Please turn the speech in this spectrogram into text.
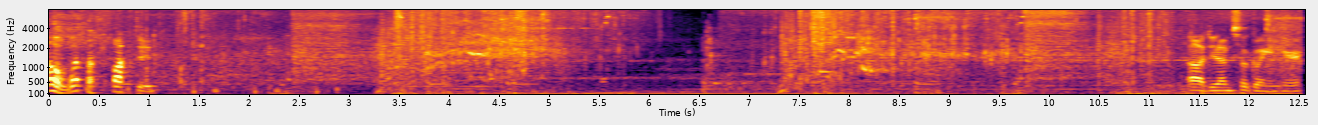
Oh, what the fuck, dude? Oh, dude, I'm still going in here.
